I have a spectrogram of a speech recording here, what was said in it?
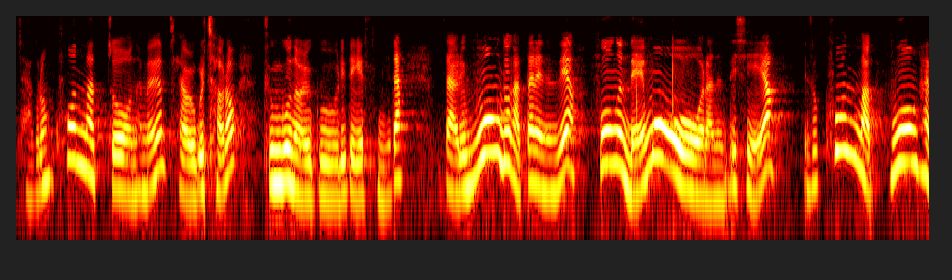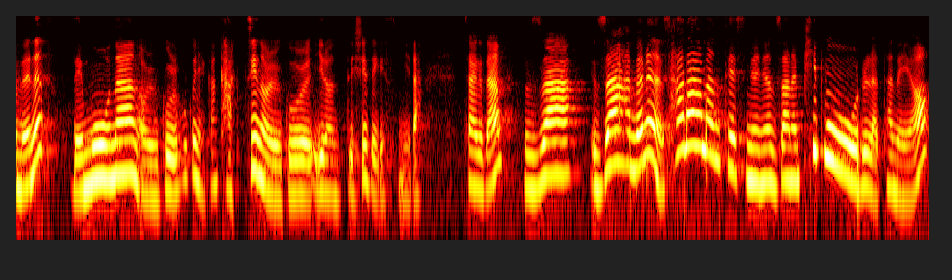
자, 그럼 콘맛 존 하면은 제 얼굴처럼 둥근 얼굴이 되겠습니다. 자, 그리고 부엉도 갖다 냈는데요. 부엉은 네모라는 뜻이에요. 그래서 콘맛 부엉 하면은 네모난 얼굴 혹은 약간 각진 얼굴 이런 뜻이 되겠습니다. 자, 그 다음 자, 자 하면은 사람한테 쓰면요. 자는 피부를 나타내요.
